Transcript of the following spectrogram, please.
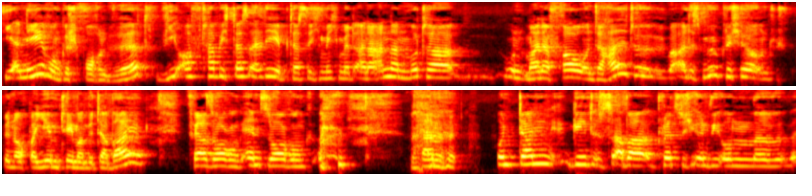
die Ernährung gesprochen wird, wie oft habe ich das erlebt, dass ich mich mit einer anderen Mutter und meiner Frau unterhalte über alles Mögliche und ich bin auch bei jedem Thema mit dabei. Versorgung, Entsorgung. ähm, und dann geht es aber plötzlich irgendwie um, äh,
